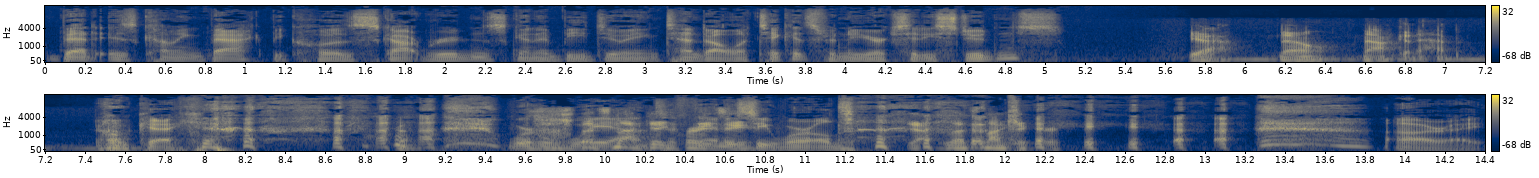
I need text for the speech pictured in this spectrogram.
Bette is coming back because Scott Rudin's going to be doing ten dollar tickets for New York City students. Yeah, no, not going to happen. Okay. We're way let's out into fantasy world. yeah, let's not get crazy. All right.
